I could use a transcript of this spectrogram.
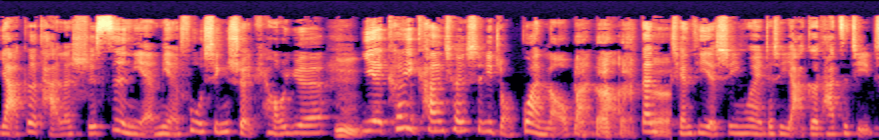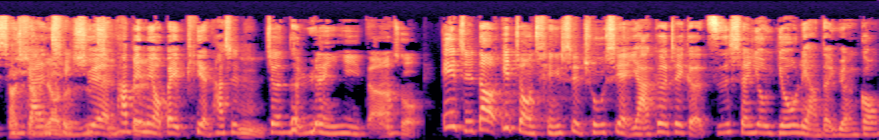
雅各谈了十四年免付薪水条约，嗯，也可以堪称是一种惯老板啊。但前提也是因为这是雅各他自己心甘情愿，他，他并没有被骗，他是真的愿意的。没错。一直到一种情势出现，雅各这个资深又优良的员工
